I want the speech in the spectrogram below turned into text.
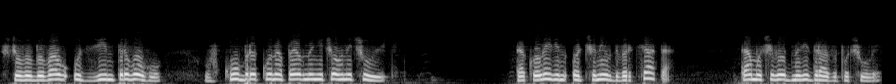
що вибивав у дзвін тривогу. В кубрику, напевно, нічого не чують. Та коли він очинив дверцята, там, очевидно, відразу почули.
